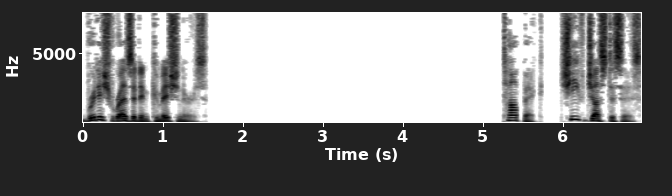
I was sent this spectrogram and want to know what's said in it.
British resident commissioners. Chief Justices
